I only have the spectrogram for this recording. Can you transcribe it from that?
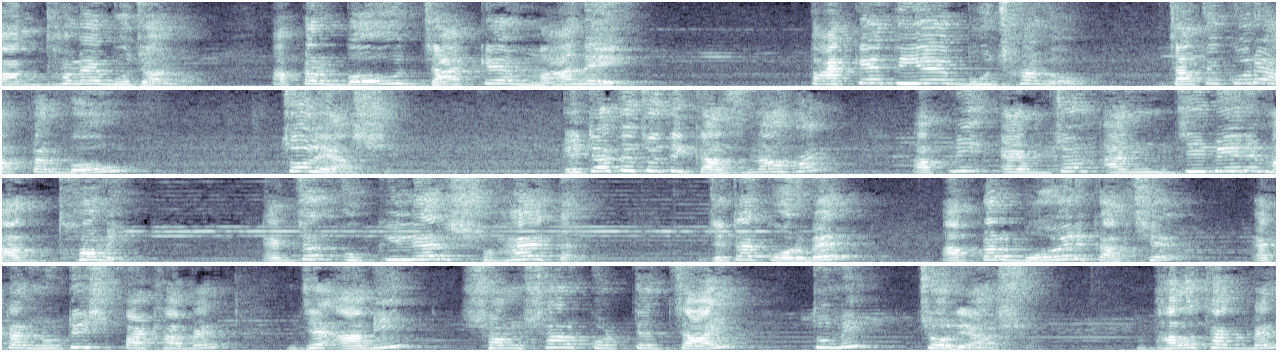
মাধ্যমে বোঝানো, আপনার বউ যাকে মানে তাকে দিয়ে বুঝানো, যাতে করে আপনার বউ চলে আসে। এটাতে যদি কাজ না হয়, আপনি একজন আইনজীবীর মাধ্যমে, একজন উকিলের সহায়তায় যেটা করবেন, আপনার বউয়ের কাছে একটা নোটিশ পাঠাবেন যে আমি সংসার করতে চাই, তুমি চলে আসো। ভালো থাকবেন।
